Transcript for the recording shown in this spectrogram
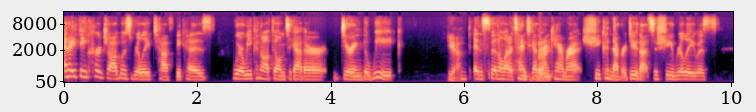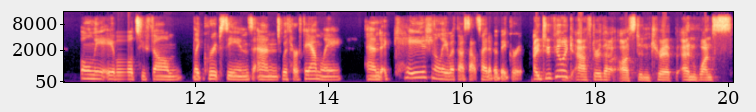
And I think her job was really tough because where we can all film together during the week Yeah. and spend a lot of time together on camera, she could never do that. So she really was only able to film like group scenes and with her family and occasionally with us outside of a big group. I do feel like after that Austin trip, and once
